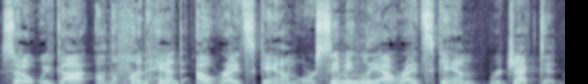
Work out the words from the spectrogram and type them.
So we've got, on the one hand, outright scam or seemingly outright scam rejected.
